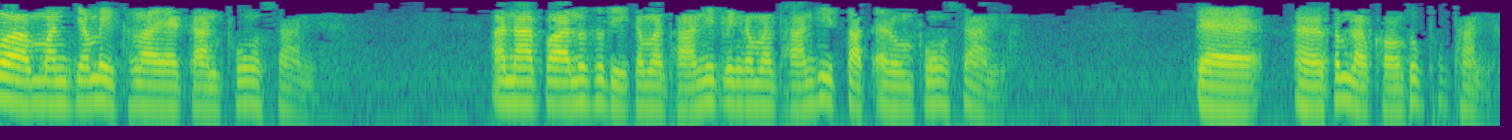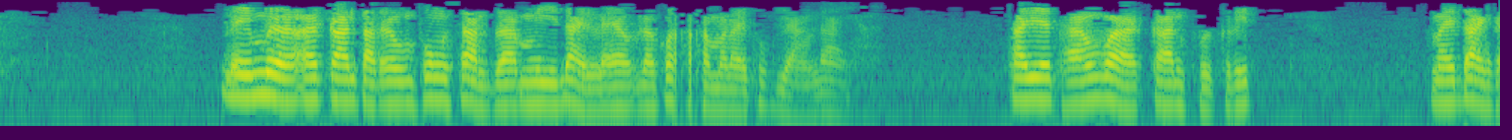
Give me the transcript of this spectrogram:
ว่ามันจะไม่คลายอาการพุ่งซ่าน อนาปานุสติกรรมฐานนี่เป็นกรรมฐานที่ตัดอารมณ์ฟุ้งซ่านแต่สำหรับของทุกทุกท่าน ในเมื่ออาการตัดอารมณ์ฟุ้งซ่านจะมีได้แล้วเราก็ทำอะไรทุกอย่างได้ ถ้าจะถามว่าการฝึกฤทธิ์ในด้านก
